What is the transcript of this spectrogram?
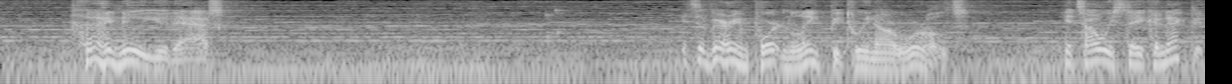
I knew you'd ask. It's a very important link between our worlds. It's how we stay connected.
